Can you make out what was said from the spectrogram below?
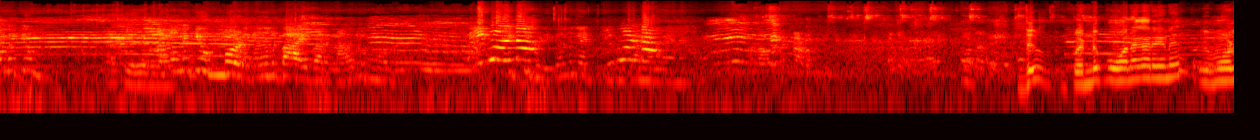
അമ്മയ്ക്ക് ഉമ്മ കൊടുക്കും. എന്നിട്ട് ബായ് പറഞ്ഞ ഒരു ഉമ്മ ഒന്ന് കെട്ടിപ്പിടിക്കാൻ ഇത് പെണ്ണ് പോവാനൊക്കെ കറിയാണ് വിമോൾ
